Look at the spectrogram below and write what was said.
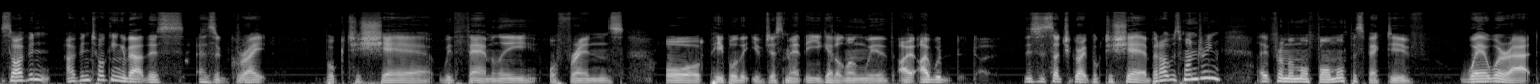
So I've been I've been talking about this as a great book to share with family or friends or people that you've just met that you get along with. I, I would. This is such a great book to share, but I was wondering, uh, from a more formal perspective, where we're at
